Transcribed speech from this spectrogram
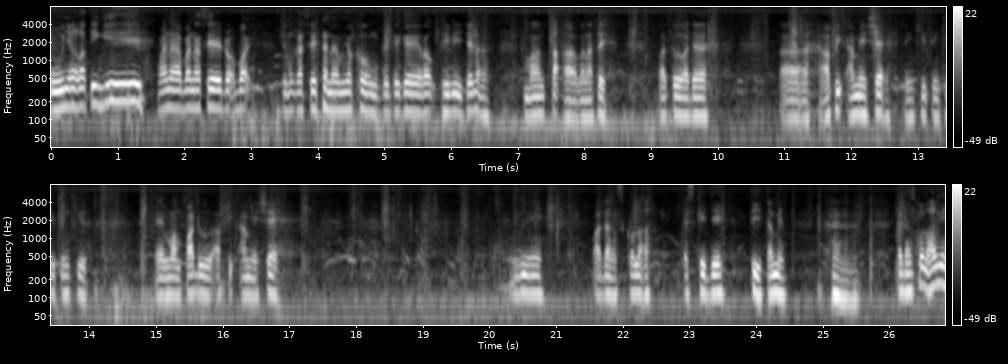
Punya lah tinggi. Mana Abang Nasir drop boy. Terima kasih kerana menyokong KKK Rock TV channel. Mantap ah, Abang Nasir. Lepas tu ada uh, Afiq Amir share. Thank you, thank you, thank you. Memang padu Afiq Amir share. Ini padang sekolah SKJ T Tamil. Padang sekolah ni.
